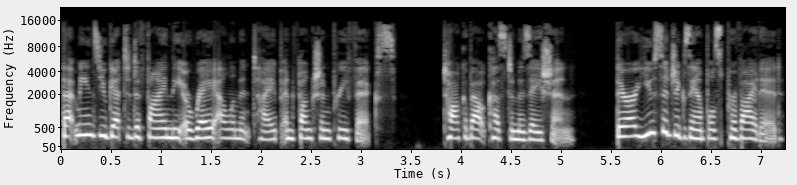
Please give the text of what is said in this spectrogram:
That means you get to define the array element type and function prefix. Talk about customization. There are usage examples provided,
